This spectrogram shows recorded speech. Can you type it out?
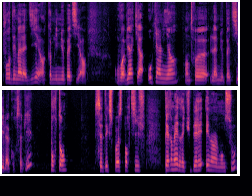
pour des maladies, alors comme les myopathies on voit bien qu'il n'y a aucun lien entre la myopathie et la course à pied. Pourtant, cet exploit sportif permet de récupérer énormément de sous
